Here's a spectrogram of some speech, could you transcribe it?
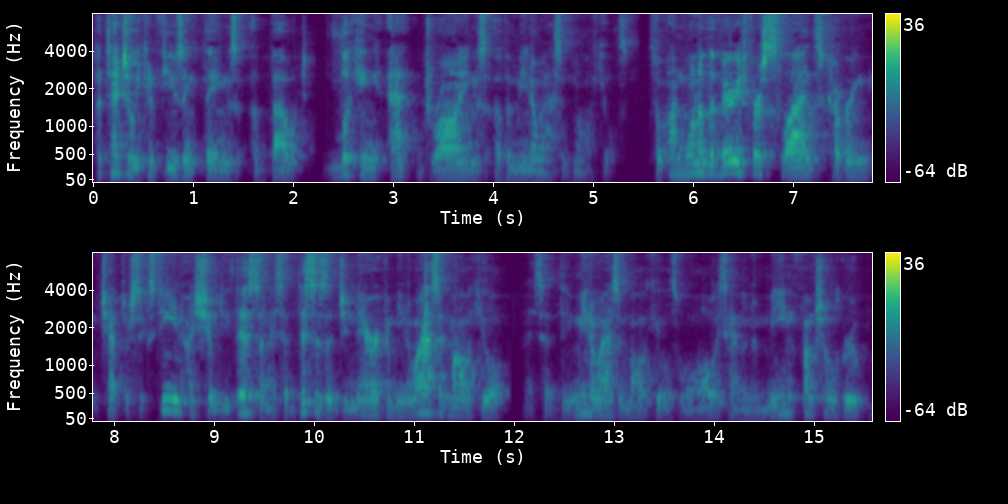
potentially confusing things about looking at drawings of amino acid molecules. So on one of the very first slides covering chapter 16, I showed you this and I said this is a generic amino acid molecule. I said the amino acid molecules will always have an amine functional group.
